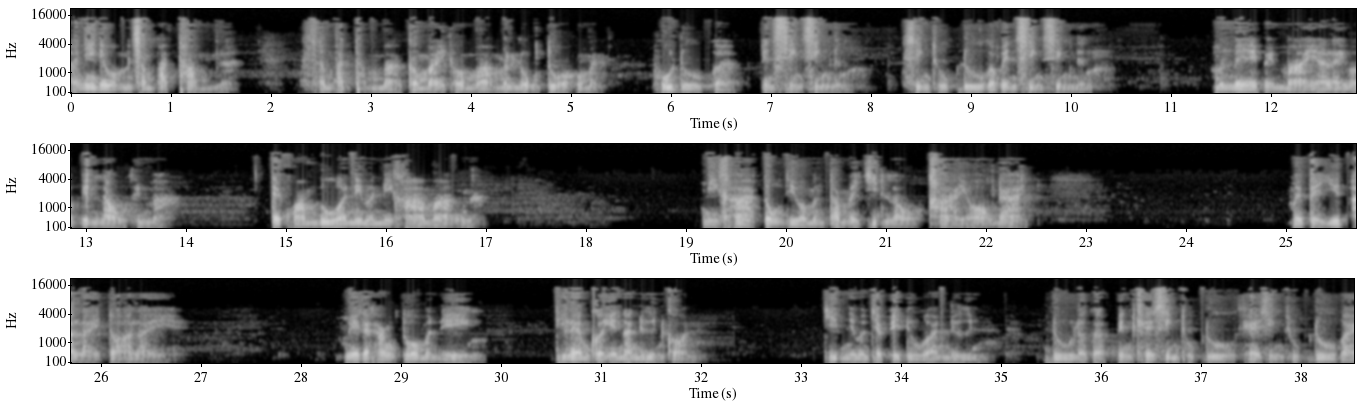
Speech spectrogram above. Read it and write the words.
อันนี้เดี๋ยวมันสัมผัสธรรมนะสัมผัสธรรมะก็หมายความว่ามันลงตัวของมัน ผู้ดูก็เป็นสิ่งสิ่งหนึ่ง สิ่งถูกดูก็เป็นสิ่งสิ่งหนึ่ง มันไม่ได้ไปหมายอะไรว่าเป็นเราขึ้นมา แต่ความรู้อันนี้มันมีค่ามากนะ มีค่าตรงที่ว่ามันทำให้จิตเราคลายออกได้ ไม่ไปยึดอะไรต่ออะไร แม้กระทั่งตัวมันเอง ทีแรกมันก็เห็นอันอื่นก่อน จิตเนี่ยมันจะไปดูอันอื่น ดูแล้วก็เป็นแค่สิ่งถูกดู แค่สิ่งถูกดูไป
